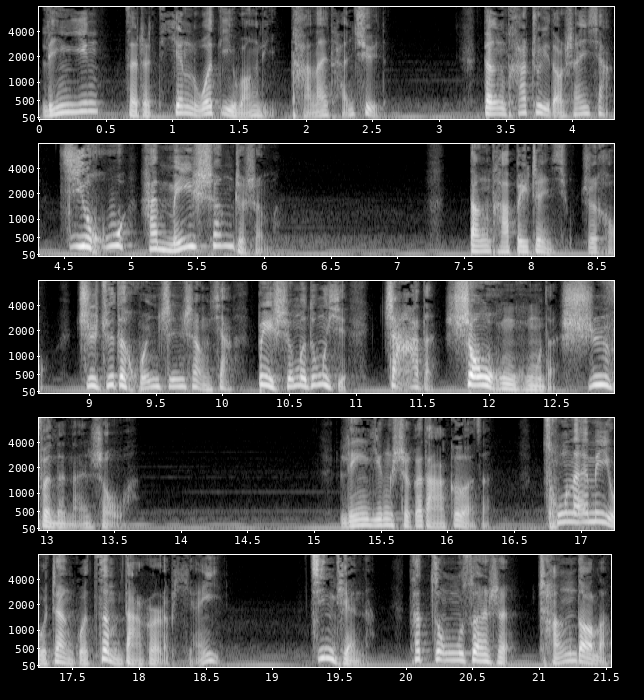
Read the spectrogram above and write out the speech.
林英在这天罗地网里弹来弹去的。等他坠到山下，几乎还没伤着什么。当他被震醒之后，只觉得浑身上下被什么东西扎的烧烘烘的，十分的难受啊。林英是个大个子，从来没有占过这么大个的便宜。今天呢，他总算是尝到了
